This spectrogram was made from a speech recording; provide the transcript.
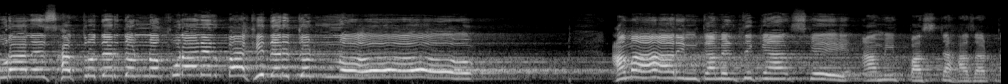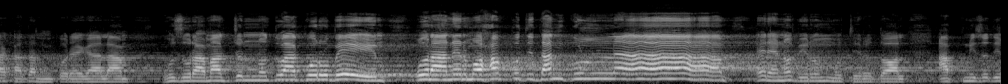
কোরআনের ছাত্রদের জন্য, কোরআনের পাখিদের জন্য আমার ইনকামের থেকে আজকে আমি পাঁচটা হাজার টাকা দান করে গেলাম। হুজুর আমার জন্য দোয়া করবেন, কোরআনের মহাব্বতে দান করলাম। এরে নবীর উম্মতের দল, আপনি যদি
